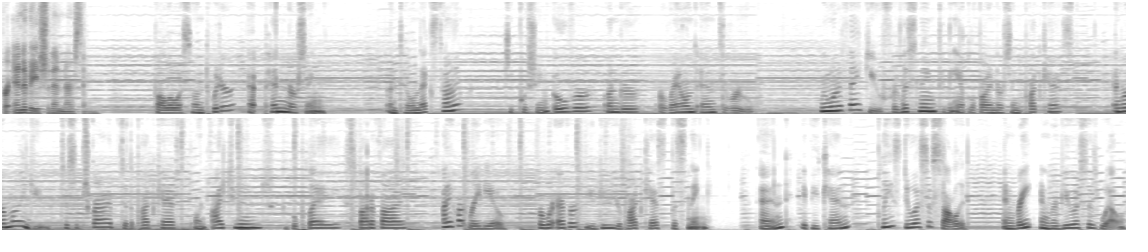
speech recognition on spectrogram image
for Innovation in Nursing. Follow us on Twitter at Penn Nursing. Until next time, keep pushing over, under, around, and through. We want to thank you for listening to the Amplify Nursing podcast and remind you to subscribe to the podcast on iTunes, Google Play, Spotify, iHeartRadio, or wherever you do your podcast listening. And if you can, please do us a solid and rate and review us as well.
